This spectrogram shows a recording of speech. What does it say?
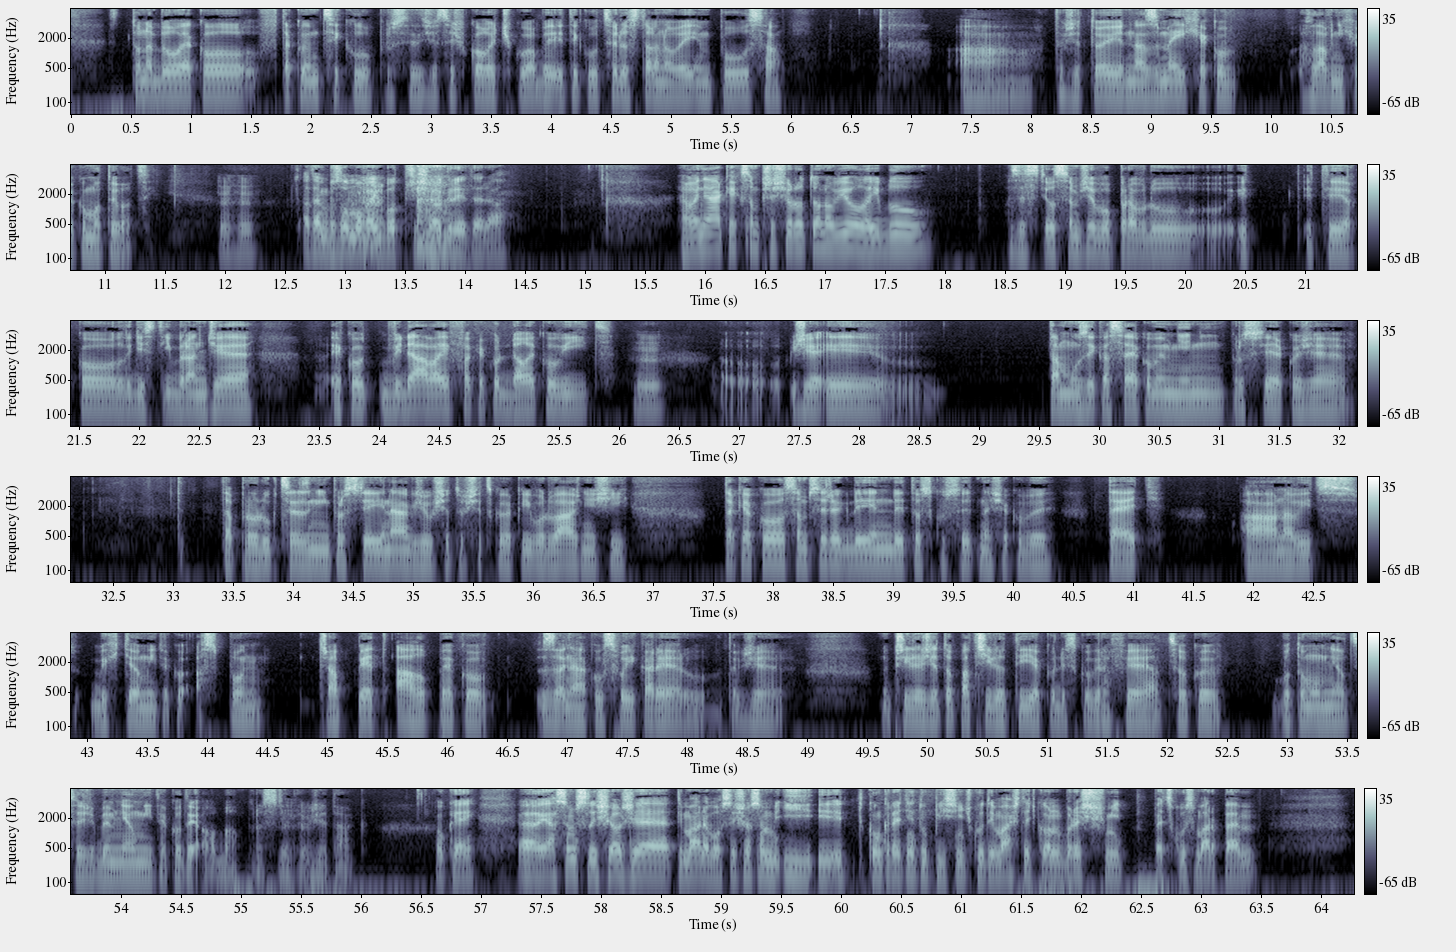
to nebylo jako v takovém cyklu, prostě, že jsi v kolečku, aby i ty kluci dostali nový impuls a, a takže to je jedna z mých jako hlavních jako motivací. Mm-hmm. A ten zlomový bod přišel kdy teda? Ale nějak jak jsem přešel do toho nového labelu, zjistil jsem, že opravdu i, i ty jako lidi z té branže jako vydávají fakt jako daleko víc. Hmm. Že i ta muzika se jakoby mění, prostě jakože ta produkce zní prostě jinak, že už je to všechno takový odvážnější. Tak jako jsem si řekl, kdy jindy to zkusit, než jakoby teď. A navíc bych chtěl mít jako aspoň třeba pět alb jako za nějakou svoji kariéru, takže mi přijde, že to patří do té jako diskografie a celkově o tom umělce, že by měl mít jako ty alba prostě, mm-hmm. takže tak. OK. Eh, já jsem slyšel, že ty má, nebo slyšel jsem i, i, i konkrétně tu písničku, ty máš teď, budeš mít pecku s Marpem,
